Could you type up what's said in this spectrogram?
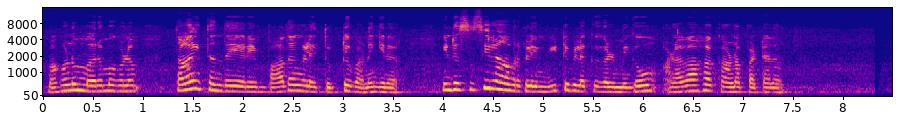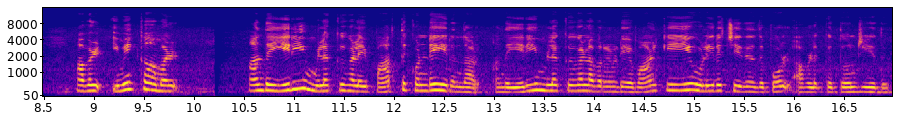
மகனும் மருமகளும் தாய் தந்தையரின் பாதங்களை தொட்டு வணங்கினர். இன்று சுசீலா அவர்களின் வீட்டு விளக்குகள் மிகவும் அழகாக காணப்பட்டன. அவள் இமைக்காமல் அந்த எரியும் விளக்குகளை பார்த்து கொண்டே இருந்தாள். அந்த எரியும் விளக்குகள் அவர்களுடைய வாழ்க்கையே ஒளிரச் செய்தது போல் அவளுக்கு தோன்றியது.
